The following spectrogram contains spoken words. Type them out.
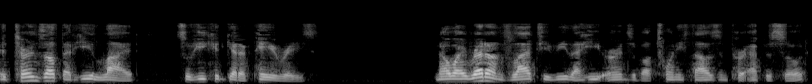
It turns out that he lied so he could get a pay raise. Now I read on Vlad TV that he earns about 20,000 per episode,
